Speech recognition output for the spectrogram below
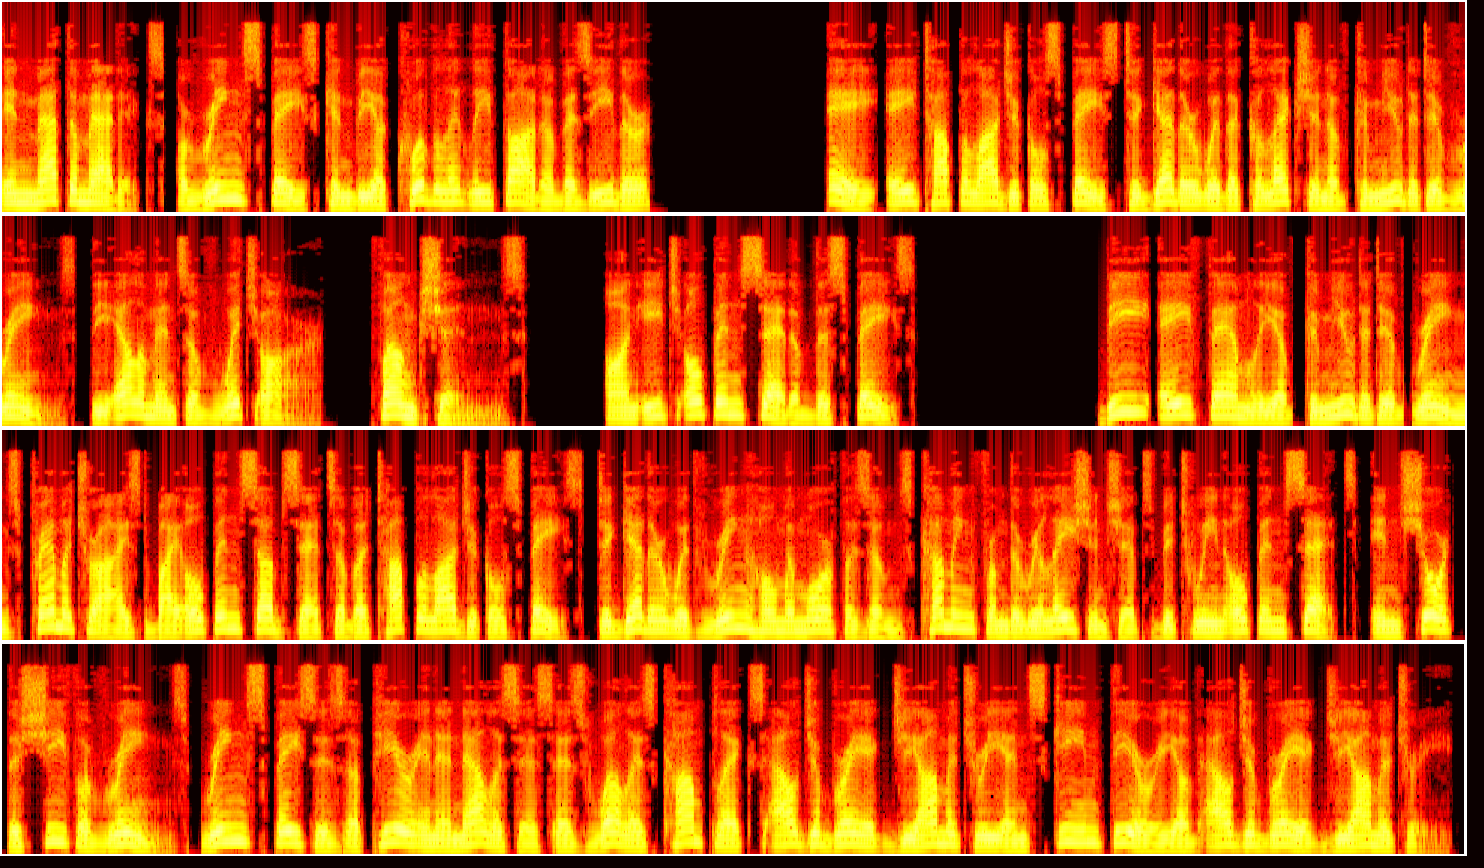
In mathematics, a ringed space can be equivalently thought of as either a, a topological space together with a collection of commutative rings, the elements of which are functions on each open set of the space B a family of commutative rings parametrized by open subsets of a topological space, together with ring homomorphisms coming from the relationships between open sets. In short, the sheaf of rings, ringed spaces appear in analysis as well as complex algebraic geometry and scheme theory of algebraic geometry.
